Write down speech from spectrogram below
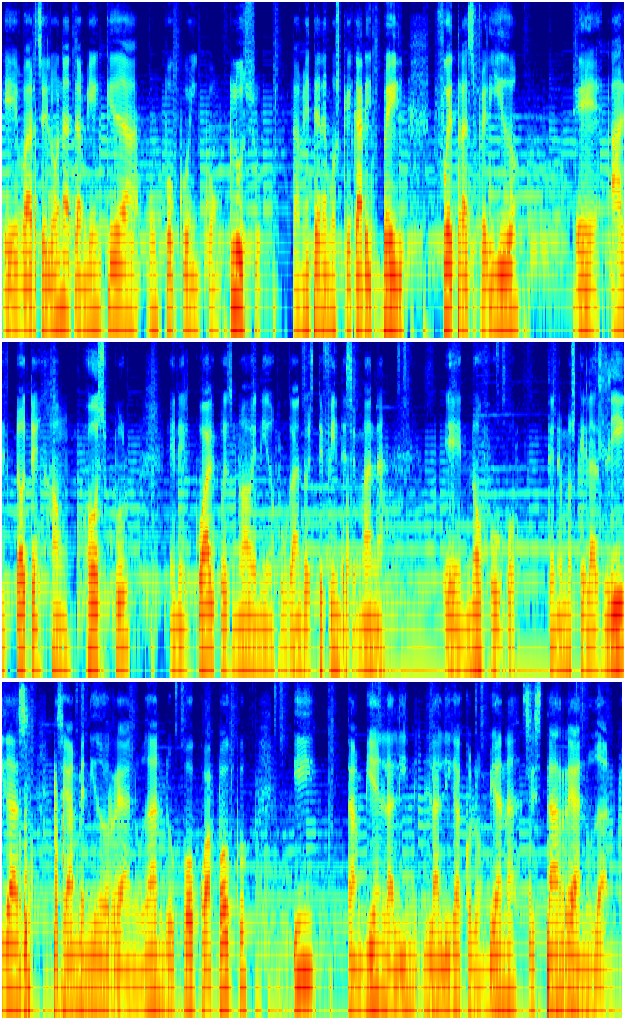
eh, Barcelona también queda un poco inconcluso. También tenemos que Gareth Bale fue transferido eh, al Tottenham Hotspur, en el cual pues no ha venido jugando este fin de semana, eh, no jugó. Tenemos que las ligas se han venido reanudando poco a poco y también la, liga colombiana se está reanudando.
